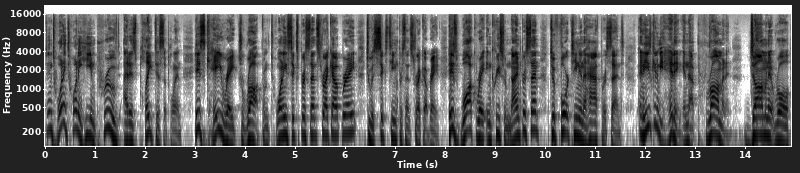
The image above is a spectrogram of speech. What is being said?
in 2020 he improved at his plate discipline. His K rate dropped from 26% strikeout rate to a 16% strikeout rate. His walk rate increased from 9% to 14.5%. And he's going to be hitting in that prominent dominant role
